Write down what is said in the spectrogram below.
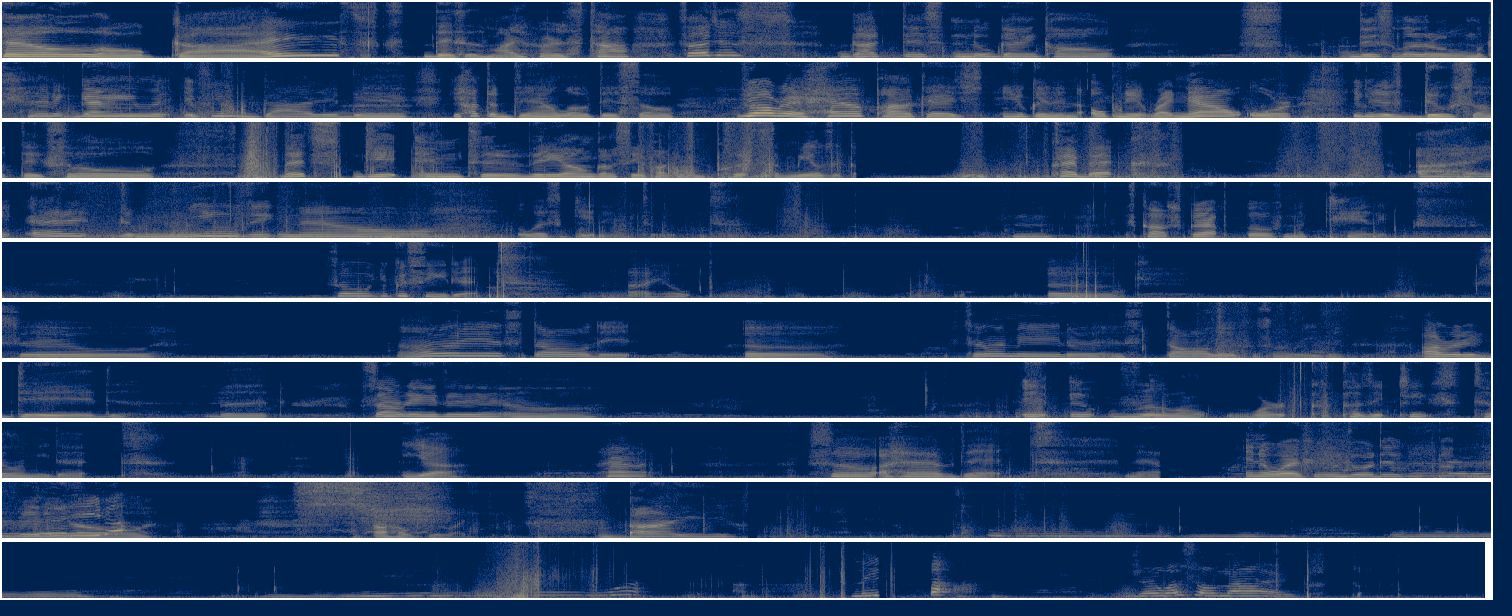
Hello, guys. This is my first time. So I just got this new game called this little mechanic game. If you got it, then you have to download this. So if you already have podcasts, you can open it right now, or you can just do something. So let's get into the video. I'm gonna see if I can put some music. Okay, back. I added the music now. Let's get into it. Hmm. It's called Scrap of Mechanics. So you can see that. I hope. Okay. So I already installed it. Uh, telling me to install it for some reason. I already did, but for some reason, uh, it it really won't work because it keeps telling me that. Yeah. So I have that now. Anyway, if you enjoyed this video, I hope you liked it. Bye.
